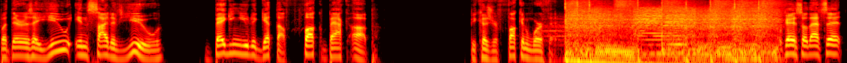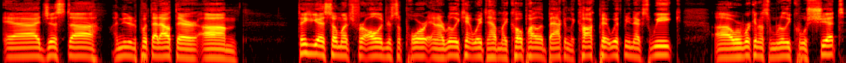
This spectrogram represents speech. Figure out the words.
But there is a you inside of you begging you to get the fuck back up because you're fucking worth it. Okay, so that's it. I just uh, I needed to put that out there. Um, Thank you guys so much for all of your support, and I really can't wait to have my co pilot back in the cockpit with me next week. Uh, we're working on some really cool shit.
